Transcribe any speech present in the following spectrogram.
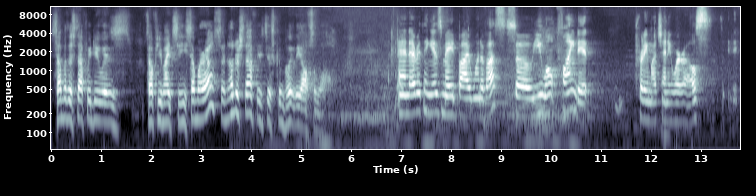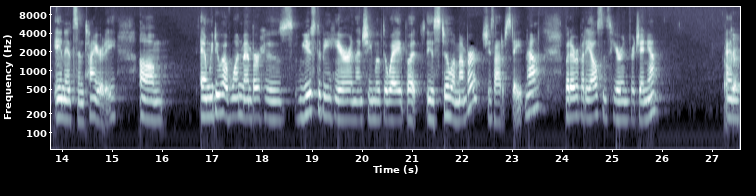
Some of the stuff we do is stuff you might see somewhere else, and other stuff is just completely off the wall. And everything is made by one of us, so you won't find it pretty much anywhere else in its entirety. Um, and we do have one member who's who used to be here and then she moved away, but is still a member. She's out of state now, but everybody else is here in Virginia. Okay. And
